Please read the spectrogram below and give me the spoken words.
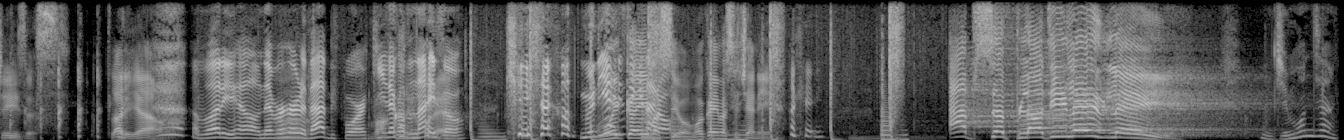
Jesus Bloody hell bloody hell, never heard of that before. 聞いたことないぞ。聞いたこと無理もう一やりすぎだろ。回言いますよもう一回言いますよジェニー Okay. Absolutely 呪文じゃん。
